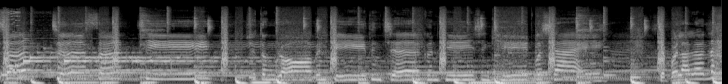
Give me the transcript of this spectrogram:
เธอเธอสักทีฉันต้องรอเป็นปีถึงเจอคนที่ฉันคิดว่าใช่จับเวลาแล้วนะ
